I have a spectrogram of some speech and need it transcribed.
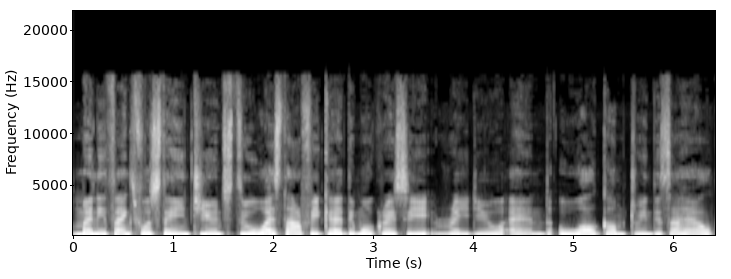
Many thanks for staying tuned to West Africa Democracy Radio and welcome to In the Sahel,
